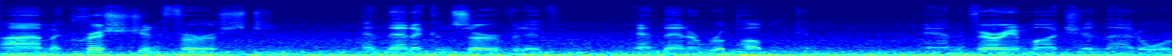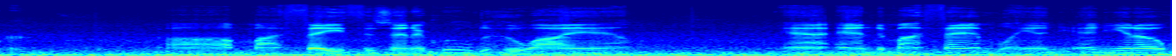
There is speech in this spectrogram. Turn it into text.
I'm a Christian first, and then a conservative, and then a Republican, and very much in that order. Uh, my faith is integral to who I am and, and to my family. And, and you know,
